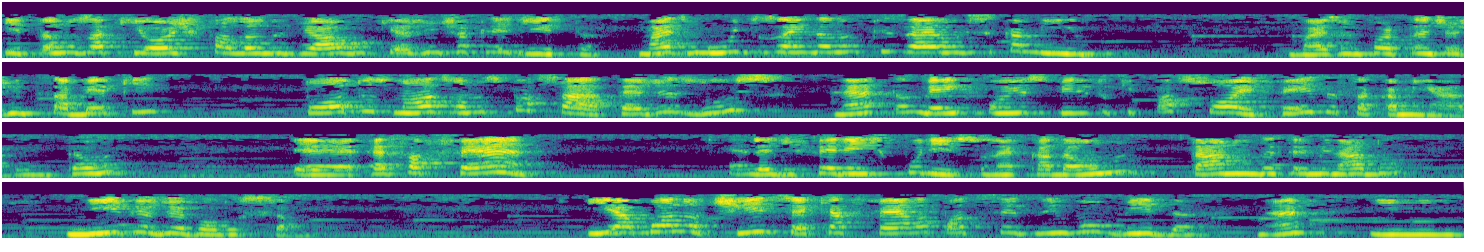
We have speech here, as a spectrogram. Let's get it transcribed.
e estamos aqui hoje falando de algo que a gente acredita, mas muitos ainda não fizeram esse caminho. Mas o importante é a gente saber que todos nós vamos passar, até Jesus, né? Também foi o Espírito que passou e fez essa caminhada. Então, é, essa fé ela é diferente por isso, né? Cada um está num determinado nível de evolução. E a boa notícia é que a fé ela pode ser desenvolvida, né? E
